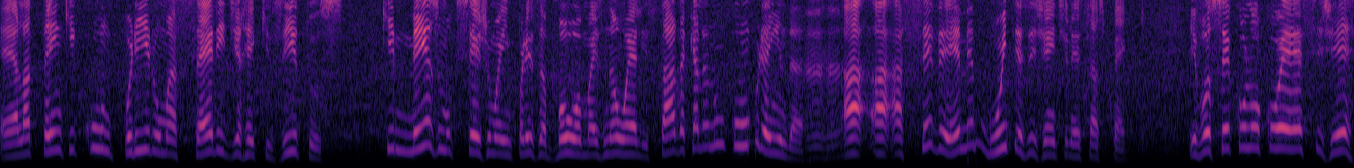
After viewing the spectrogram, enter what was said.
ela tem que cumprir uma série de requisitos que mesmo que seja uma empresa boa, mas não é listada, que ela não cumpre ainda. Uhum. A, a, a CVM é muito exigente nesse aspecto. E você colocou ESG.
